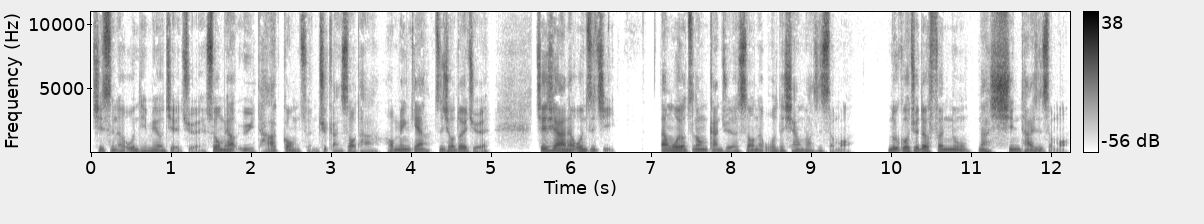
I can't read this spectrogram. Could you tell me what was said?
其实呢问题没有解决。所以我们要与它共存，去感受它。好，明天直球对决。接下来呢，问自己，当我有这种感觉的时候呢，我的想法是什么？如果觉得愤怒，那心态是什么？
